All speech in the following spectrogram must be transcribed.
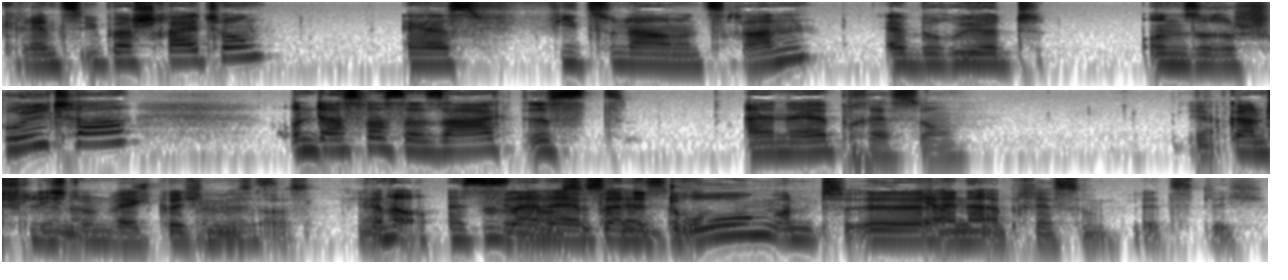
Grenzüberschreitung. Er ist viel zu nah an uns ran. Er berührt unsere Schulter. Und das, was er sagt, ist eine Erpressung. Ja, Ganz schlicht genau. und weg. Sprechen wir es aus. Genau, es ist eine es ist eine. Drohung und äh, Ja. eine Erpressung letztlich.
